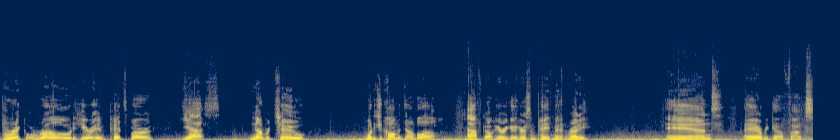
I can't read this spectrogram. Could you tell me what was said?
brick road here in Pittsburgh? Yes. Number two, what did you comment down below? After, oh, here we go. Here's some pavement. Ready? And there we go, folks.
